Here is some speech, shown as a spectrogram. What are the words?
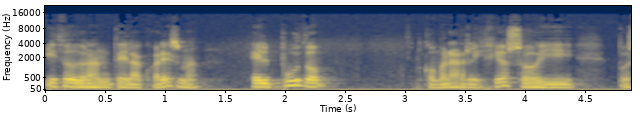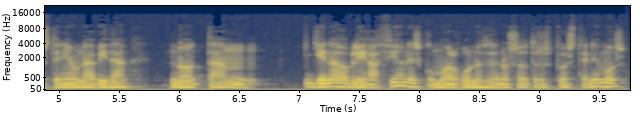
hizo durante la cuaresma. Él pudo, como era religioso y pues tenía una vida no tan llena de obligaciones como algunos de nosotros pues tenemos,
